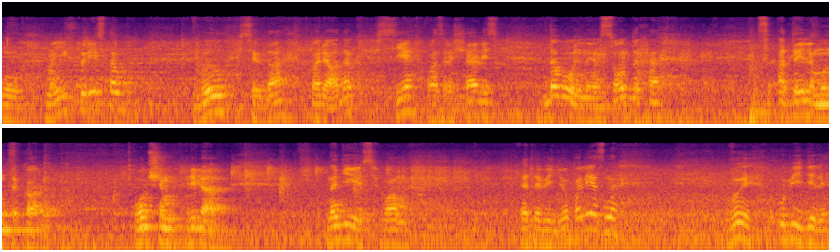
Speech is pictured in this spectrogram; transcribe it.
у моих туристов был всегда порядок. Все возвращались довольные с отдыха с отеля Монте-Карло. В общем, ребят, надеюсь, вам это видео полезно. Вы увидели,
